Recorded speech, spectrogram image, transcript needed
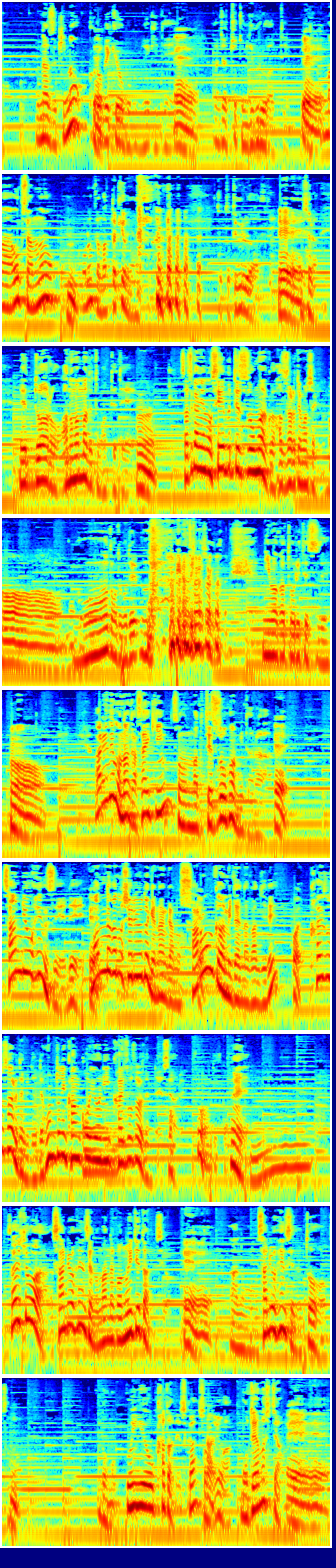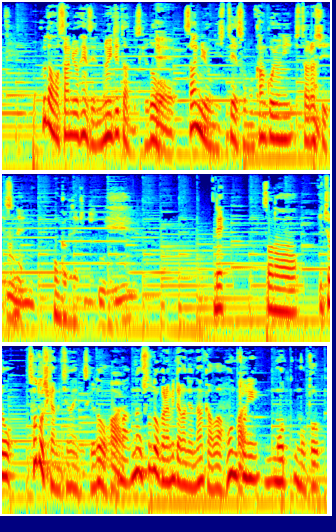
うなずきの黒部峡谷の駅で、えあじゃあちょっと見てくるわっていう。え。ええ。まあ、奥さんも、うん。俺奥さん全く興味ない。ちょっと撮ってくるわって。ええそしたら、レッドアロー、あのままで止まってて、さすがにあの、西武鉄道マークは外されてましたけど、あ。なんかおーと思って、もう、やってきましたけど、にわか通り鉄で。うん。あれでもなんか最近、その、また鉄道ファン見たら、ええ。3両編成で、ええ真ん中の車両だけなんかあの、サロンカーみたいな感じではい、改造されたみたいで、本当に観光用に改造されたみたいですよ、あれ。そうなんですか？ええ。最初は3両編成の真ん中を抜いてたんですよ。えあの、3両編成だと、その、うどうも、運用方ですか？その、はい要は、元山市ちゃんえ。え普段は3両編成抜いてたんですけど、え。ええ。3両にして、その観光用にしたらしいですね。うん本格的に。うんで、その、一応、外しか見てないんですけど、はいまあな、外から見た感じは中は本当にも、元、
